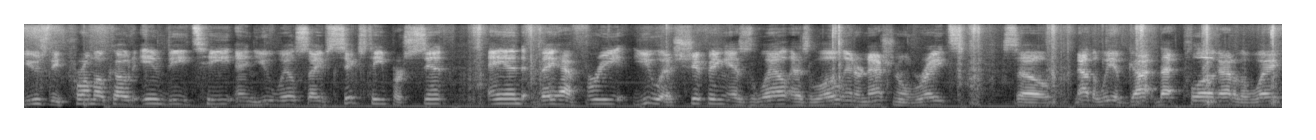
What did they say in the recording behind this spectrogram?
use the promo code MDT and you will save 16% and they have free U.S. shipping as well as low international rates. So now that we have got that plug out of the way,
